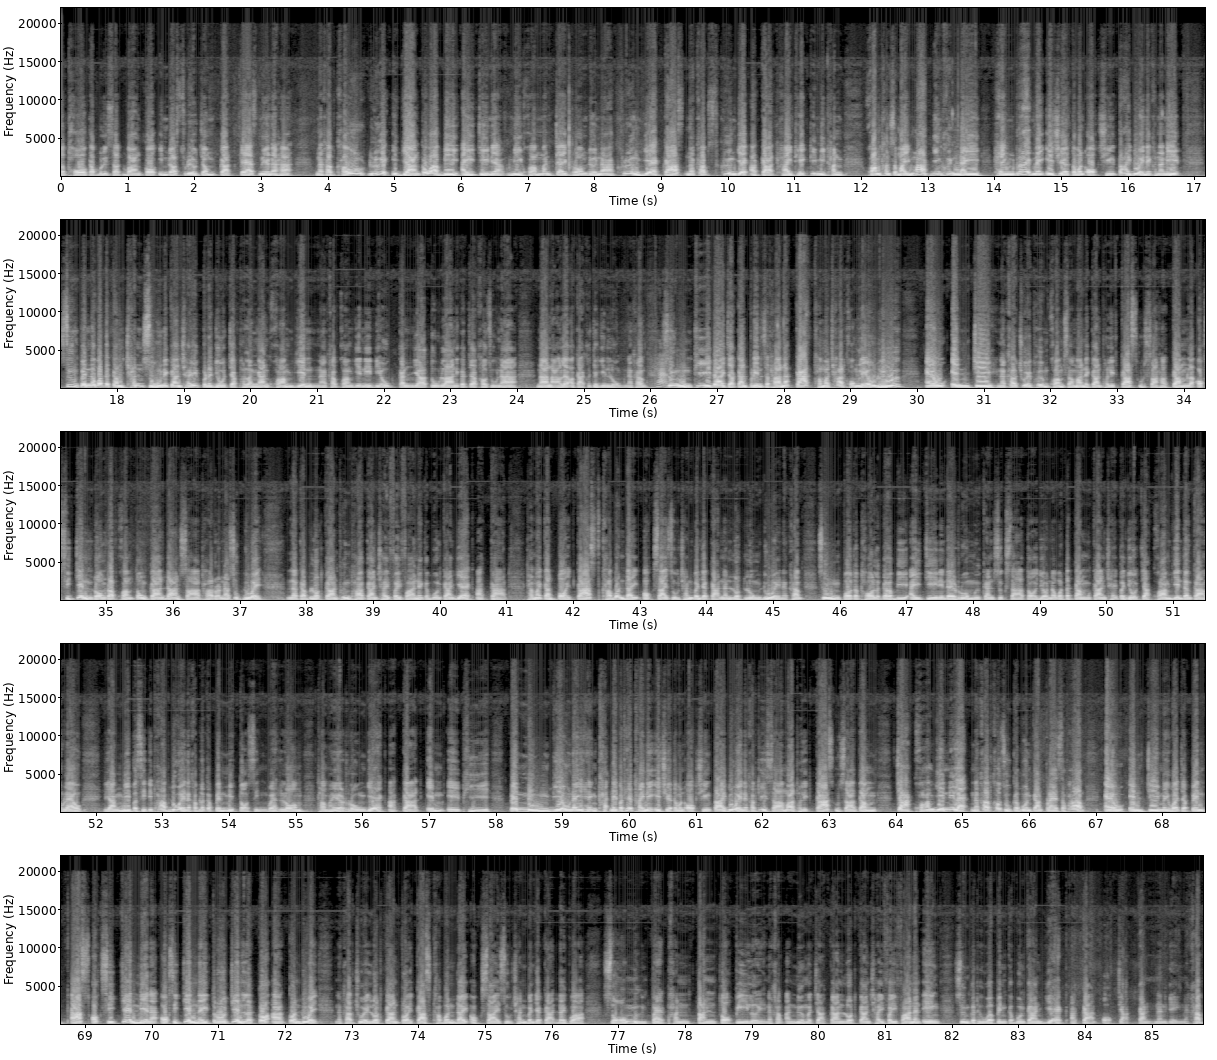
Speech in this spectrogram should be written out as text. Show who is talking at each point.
Speaker 1: ตท กับบริษัทบางกอกอินดัสเทรียลจำกัดแก๊สเนี่ยนะฮะนะครับเขาเรียกอีกอย่างก็ว่า BIG เนี่ยมีความมั่นใจพร้อมเดินหน้าเครื่องแยกก๊าซนะครับเครื่องแยกอากาศไฮเทคที่มีทันความทันสมัยมากยิ่งขึ้นในแห่งแรกในเอเชียตะวันออกเฉียงใต้ด้วยในขณะนี้ ซึ่งเป็นนวัตกรรมชั้นสูงในการใช้ประโยชน์จากพลังงานความเย็นนะครับความเย็นนี่เดี๋ยวกันยาตุลานี่ก็จะเข้าสู่หน้าหน้าหนาวแล้วอากาศก็จะเย็นลงนะครับ
Speaker 2: ค่ะ
Speaker 1: ซึ่งที่ได้จากการเปลี่ยนสถานะก๊าซธรรมชาติของเหลวหรือ LNG นะครับช่วยเพิ่มความสามารถในการผลิตก๊าซอุตสาหกรรม และออกซิเจน รองรับความต้องการด้านสาธารณสุขด้วยและกับลดการพึ่งพาการใช้ไฟฟ้าในกระบวนการแยกอากาศทำให้การปล่อยก๊าซคาร์บอนไดออกไซด์สู่ชั้นบรรยากาศนั้นลดลงด้วยนะครับซึ่งปตทและก็ BIG เนี่ยได้ร่วมมือกันศึกษาต่อยอดนวัตกรรม การใช้ประโยชน์จากความเย็นดังกล่าวแล้ว ยังมีประสิทธิภาพด้วยนะครับแล้วก็เป็นมิตรต่อสิ่งแวดล้อมทำให้โรงแยกอากาศ MAP เป็นหนึ่งเดียวในแห่งในประเทศไทยในเอเชียตะวันออกเฉียงใต้ด้วยนะครับที่สามารถผลิตก๊าซอุตสาหกรรมจากความเย็นนี่แหละนะครับเข้าสู่กระบวนการแปลสภาพ LNG ไม่ว่าจะเป็นก๊าซออกซิเจนเนี่ยนะออกซิเจนไนโตรเจน และก็อาร์กอนด้วยนะครับช่วยลดการปล่อยก๊าซคาร์บอนไดออกไซด์สู่ชั้นบรรยากาศได้กว่า 28,000 ตันต่อปีเลยนะครับอันเนื่องมาจากการลดการใช้ไฟฟ้านั่นเอง ซึ่งก็ถือว่าเป็นกระบวนการแยกอากาศออกจากกันนั่นเองนะครับ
